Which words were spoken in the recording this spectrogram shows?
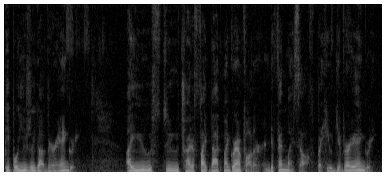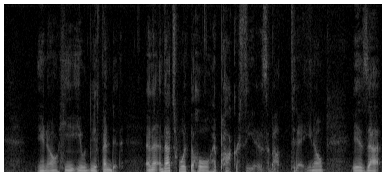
people usually got very angry I used to try to fight back my grandfather and defend myself, but he would get very angry. You know, he, he would be offended. And, th- and that's what the whole hypocrisy is about today, you know, is that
